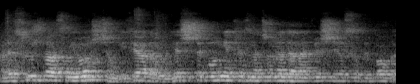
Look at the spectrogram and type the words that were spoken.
Ale służba z miłością i wiarą jest szczególnie przeznaczona dla najwyższej osoby Boga.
